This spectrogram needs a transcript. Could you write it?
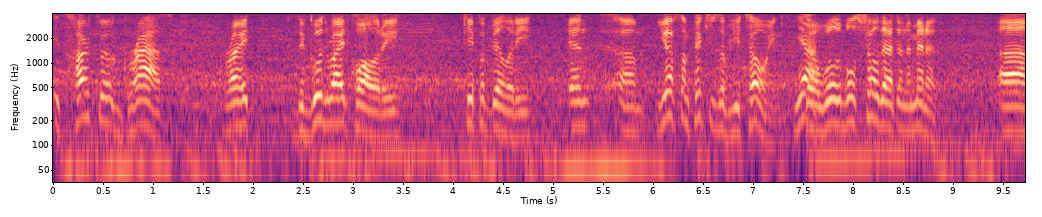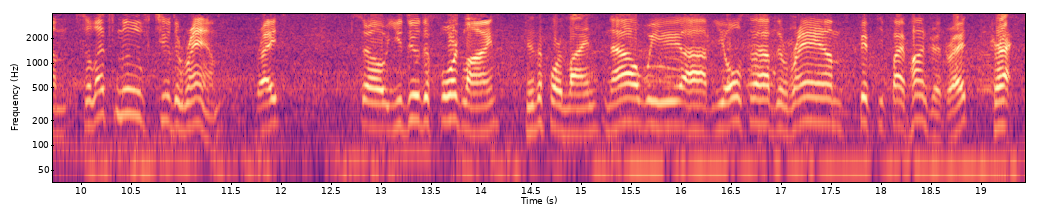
it's hard to grasp, right? The good ride quality, capability, and um, you have some pictures of you towing. Yeah. So we'll, we'll show that in a minute. Um, so let's move to the Ram, right? So you do the Ford line. Do the Ford line. Now we, uh, you also have the Ram 5500, right? Correct.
